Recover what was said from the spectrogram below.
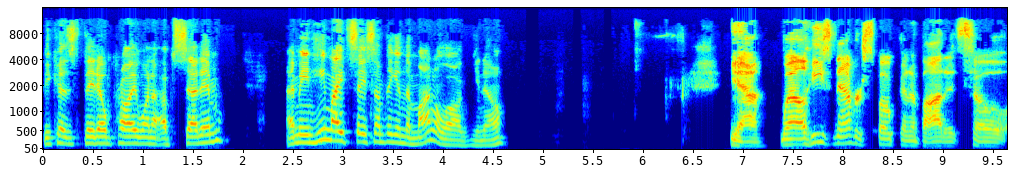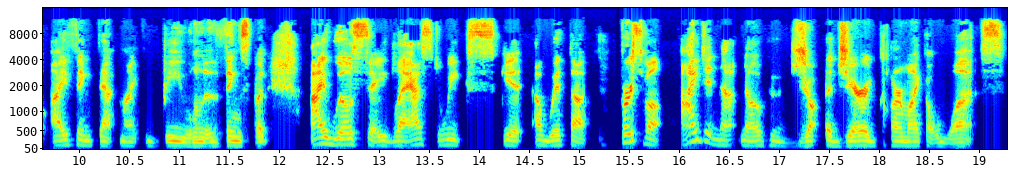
because they don't probably want to upset him. I mean, he might say something in the monologue. You know. Yeah, well, he's never spoken about it, so I think that might be one of the things. But I will say, last week's skit uh, with uh, first of all, I did not know who jo- uh, Jerrod Carmichael was.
